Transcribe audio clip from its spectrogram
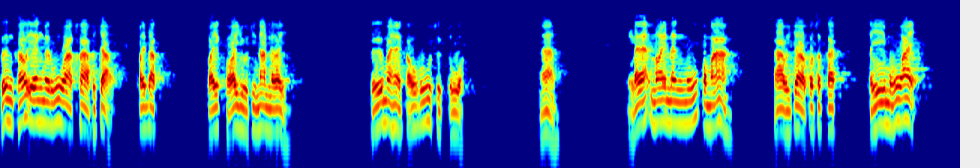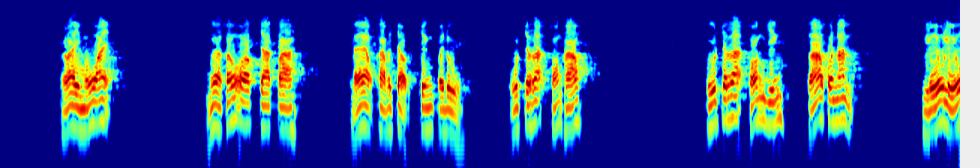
ซึ่งเขาเองไม่รู้ว่าข้าพเจ้าไปดักไปขออยู่ที่นั่นเลยคือไม่ให้เขารู้สึกตัวนะและน้อยหนึ่งหมูก็มาข้าพเจ้าก็สกัด ตีหมูไว้ไล่หมูไว้ เมื่อเขาออกจากป่า แล้วข้าพเจ้าจึงไปดู อุจจาระของเขา อุจจาระของหญิงสาวคนนั้น เหลวเหลว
